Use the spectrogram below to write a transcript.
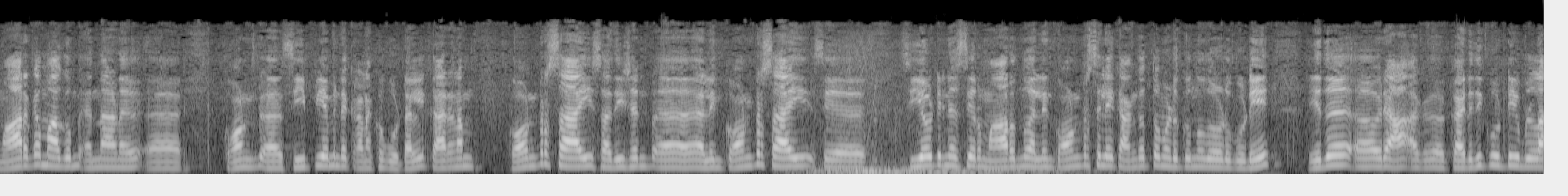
മാർഗമാകും എന്നാണ് സി പി എമ്മിന്റെ കണക്കുകൂട്ടൽ. കാരണം കോൺഗ്രസ് ആയി സതീശൻ അല്ലെങ്കിൽ കോൺഗ്രസ് ആയി സി ഒ ടി നസീർ മാറുന്നു അല്ലെങ്കിൽ കോൺഗ്രസിലേക്ക് അംഗത്വം എടുക്കുന്നതോടുകൂടി ഇത് ഒരു കരുതിക്കൂട്ടിയുള്ള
